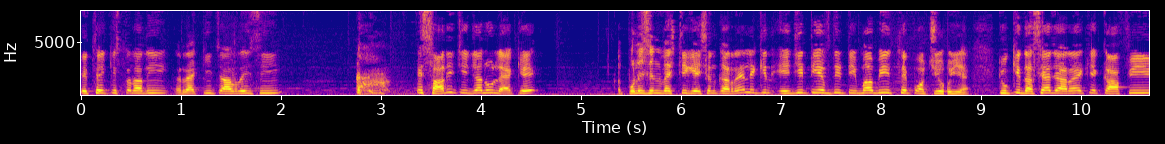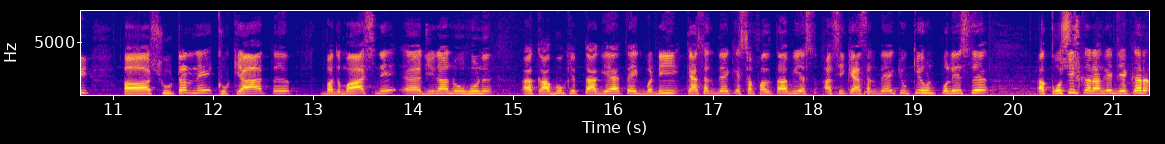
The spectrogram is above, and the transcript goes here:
ਇੱਥੇ ਕਿਸ ਤਰ੍ਹਾਂ ਦੀ ਰੈਕੀ ਚੱਲ ਰਹੀ ਸੀ? ਇਹ ਸਾਰੀ ਚੀਜ਼ਾਂ ਨੂੰ ਲੈ ਕੇ ਪੁਲਿਸ ਇਨਵੈਸਟੀਗੇਸ਼ਨ ਕਰ ਰਹੇ ਹੈ, ਲੇਕਿਨ ਏਜੀਟੀਐਫ ਦੀ ਟੀਮਾਂ ਵੀ ਇੱਥੇ ਪਹੁੰਚੀ ਹੋਈਆਂ ਕਿਉਂਕਿ ਦੱਸਿਆ ਜਾ ਰਿਹਾ ਹੈ ਕਿ ਕਾਫੀ ਸ਼ੂਟਰ ਨੇ, ਖੁਕਿਆਤ, ਬਦਮਾਸ਼ ਨੇ ਜਿਨ੍ਹਾਂ ਨੂੰ ਹੁਣ ਕਾਬੂ ਕੀਤਾ ਗਿਆ ਤੇ ਇੱਕ ਵੱਡੀ ਕਹਿ ਸਕਦੇ ਕਿ ਸਫਲਤਾ ਵੀ ਅਸੀਂ ਕਹਿ ਸਕਦੇ ਹਾਂ, ਕਿਉਂਕਿ ਹੁਣ ਪੁਲਿਸ ਕੋਸ਼ਿਸ਼ ਕਰਾਂਗੇ ਜੇਕਰ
